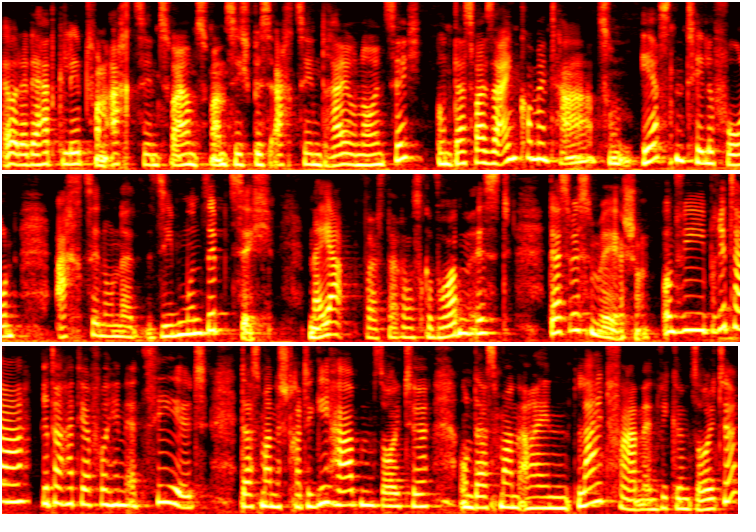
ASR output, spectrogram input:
oder der hat gelebt von 1822 bis 1893 und das war sein Kommentar zum ersten Telefon 1877. Naja, was daraus geworden ist, das wissen wir ja schon. Und wie Britta, Britta hat ja vorhin erzählt, dass man eine Strategie haben sollte und dass man einen Leitfaden entwickeln sollte.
